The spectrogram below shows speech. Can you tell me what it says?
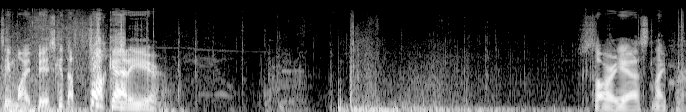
Team white bitch, get the fuck out of here. Sorry, yeah, sniper.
